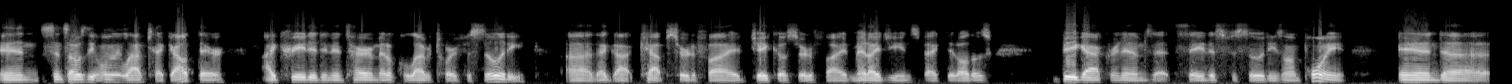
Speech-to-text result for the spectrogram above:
and since I was the only lab tech out there, I created an entire medical laboratory facility uh, that got CAP certified, JCAHO certified, MedIG inspected, all those big acronyms that say this facility is on point, and uh,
